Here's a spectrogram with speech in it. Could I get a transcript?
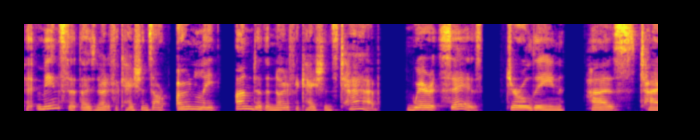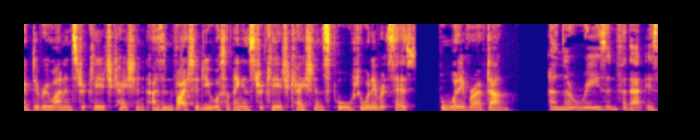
It means that those notifications are only under the notifications tab where it says Geraldine has tagged everyone in Strictly Education, has invited you or something in Strictly Education and Sport or whatever it says for whatever I've done. And the reason for that is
